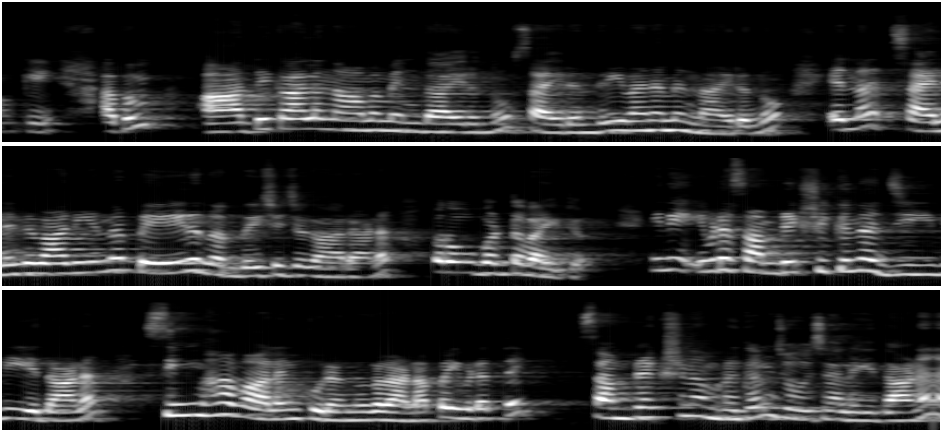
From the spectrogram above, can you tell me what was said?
ഓക്കെ. അപ്പം ആദ്യകാല നാമം എന്തായിരുന്നു? സൈലന്ത്രി വനം എന്നായിരുന്നു. എന്നാൽ സൈലന്റ് വാലി എന്ന പേര് നിർദ്ദേശിച്ചത് ആരാണ്? Robert White. ഇനി ഇവിടെ സംരക്ഷിക്കുന്ന ജീവി ഏതാണ്? സിംഹവാലൻ കുരങ്ങുകളാണ്. അപ്പൊ ഇവിടുത്തെ സംരക്ഷണ മൃഗം ചോദിച്ചാൽ ഏതാണ്?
